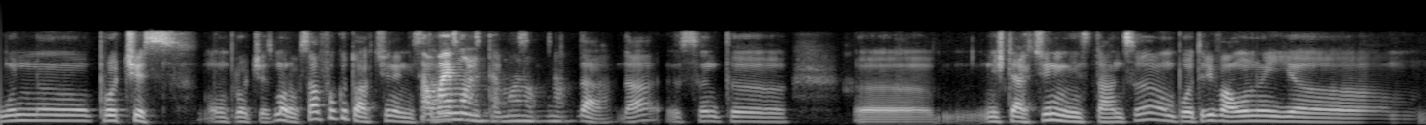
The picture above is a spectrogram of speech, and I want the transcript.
un uh, proces, un proces, mă rog, s-a făcut o acțiune în instanță. Sau mai multe, mă rog, da. Da, da, sunt uh, uh, niște acțiuni în instanță împotriva unui uh, uh,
